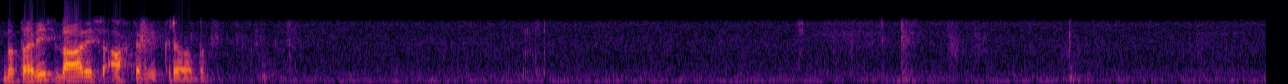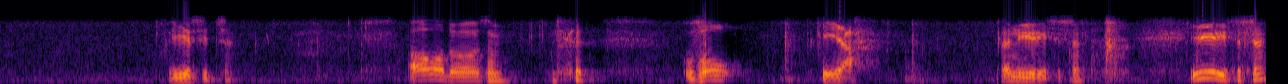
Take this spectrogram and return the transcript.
dat daar is, daar is ze achter Hier zit ze. Alle dozen. Vol. Ja. En hier is ze. Hier is ze.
